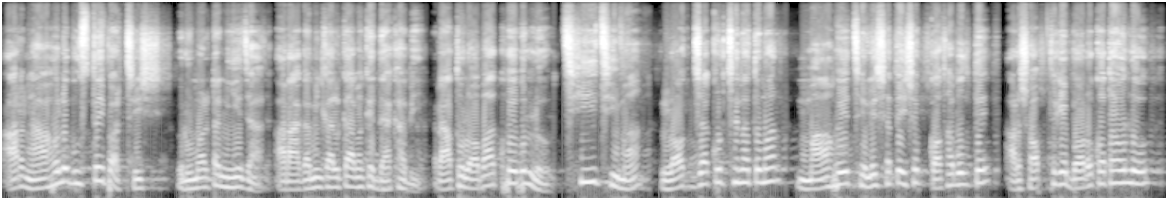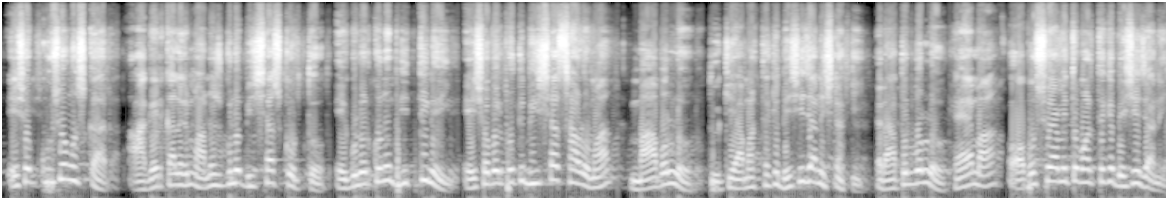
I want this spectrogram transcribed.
আর না হলে বুঝতেই পারছিস। রুমালটা নিয়ে যা আর আগামীকালকে আমাকে দেখাবি। রাতুল অবাক হয়ে বলল, ছি ছি মা, লজ্জা করছে না তোমার? মা হয়ে ছেলের সাথে এসব কথা বলতে? আর সব থেকে বড় কথা হলো, এসব কুসংস্কার। আগের কালের মানুষগুলো বিশ্বাস করত। এগুলোর কোনো ভিত্তি নেই। এসবের প্রতি বিশ্বাস ছাড়ো, মা। মা বলল, তুই কি আমার থেকে বেশি জানিস নাকি? রাতুল বলল হ্যাঁ মা, অবশ্যই আমি তোমার থেকে বেশি জানি,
